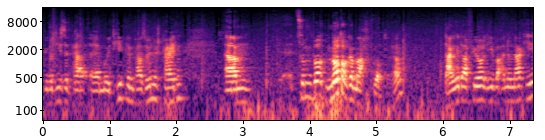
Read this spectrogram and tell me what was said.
über diese per, äh, multiplen Persönlichkeiten ähm, zum Mörder gemacht wird. Ja. Danke dafür, liebe Anunnaki.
